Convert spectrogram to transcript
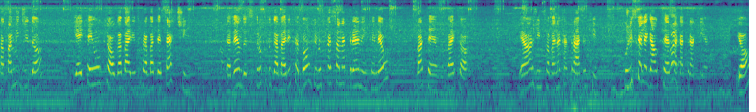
tá com a medida, ó. E aí tem um aqui, ó, o gabarito pra bater certinho. Tá vendo? Esse truque do gabarito é bom que não fica só na trena, entendeu? Batendo. Vai aqui, ó. E ó, a gente só vai na catraca aqui. Por isso que é legal ter essa catraquinha. E ó,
